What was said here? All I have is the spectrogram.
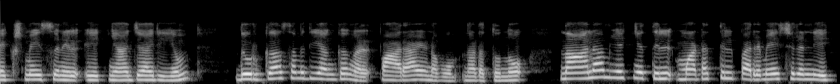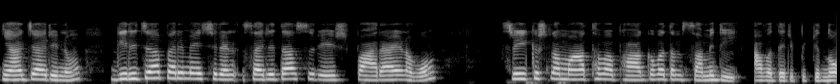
ലക്ഷ്മി സുനിൽ യജ്ഞാചാരിയും ദുർഗാ സമിതി അംഗങ്ങൾ പാരായണവും നടത്തുന്നു. നാലാം യജ്ഞത്തിൽ മഠത്തിൽ പരമേശ്വരൻ യജ്ഞാചാര്യനും ഗിരിജാ പരമേശ്വരൻ സരിത സുരേഷ് പാരായണവും ശ്രീകൃഷ്ണ മാധവ ഭാഗവതം സമിതി അവതരിപ്പിക്കുന്നു.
